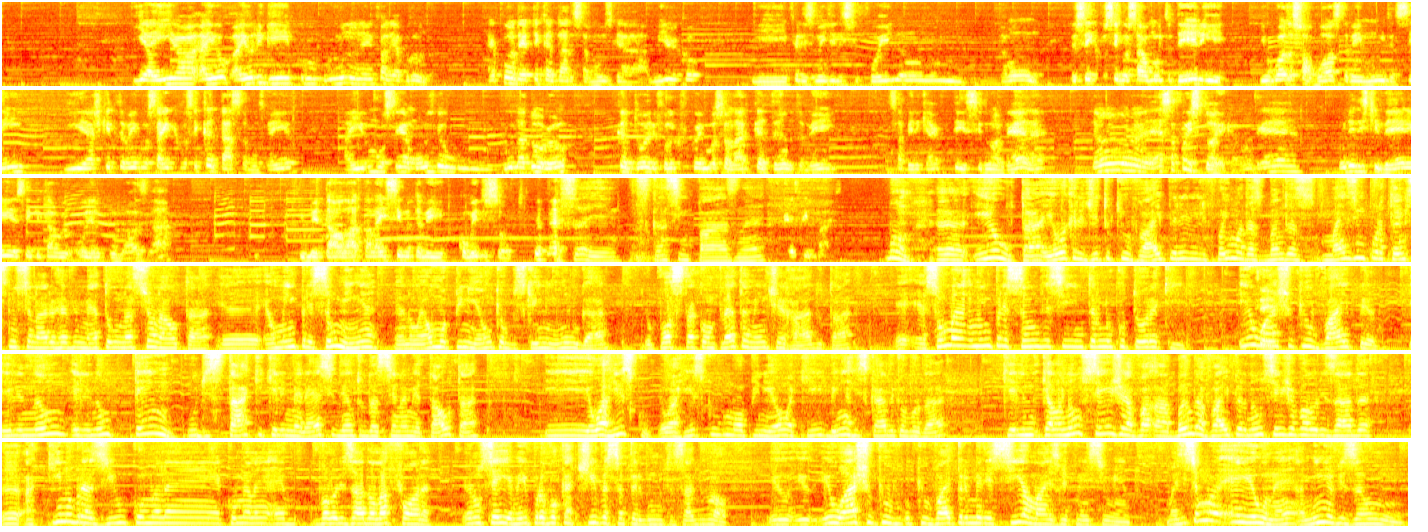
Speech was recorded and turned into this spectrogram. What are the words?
E aí, eu, aí, eu, aí eu liguei pro Bruno né, e falei, a ah, Bruno, é pro André ter cantado essa música, Miracle, e infelizmente ele se foi. Não, então, eu sei que você gostava muito dele e eu gosto da sua voz também muito assim. E acho que ele também gostaria que você cantasse essa música. Aí, aí eu mostrei a música, o Bruno adorou, cantou, ele falou que ficou emocionado cantando também, sabendo que era ter sido o André, né? Então, essa foi a história, cara. O André, onde ele estiver, eu sei que ele tá olhando por nós lá. E o metal lá tá lá em cima também, comendo solto. Isso aí, descanse em paz, né? Descanse em paz. Bom, uh, eu, tá, eu acredito que o Viper ele foi uma das bandas mais importantes no cenário heavy metal nacional, tá? É, é uma impressão minha, é, não é uma opinião que eu busquei em nenhum lugar. Eu posso estar completamente errado, tá? É, é só uma, uma, impressão desse interlocutor aqui. Eu Sim. acho que o Viper ele não, ele não tem o destaque que ele merece dentro da cena metal, tá? E eu arrisco, eu arrisco uma opinião aqui bem arriscada que eu vou dar que, ele, que ela não seja, a banda Viper não seja valorizada uh, aqui no Brasil como ela, é, como ela é valorizada lá fora. Eu não sei, é meio provocativa essa pergunta, sabe, Val? Eu, eu, eu acho que o, que o Viper merecia mais reconhecimento. Mas isso é, uma, é eu, né? A minha visão,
